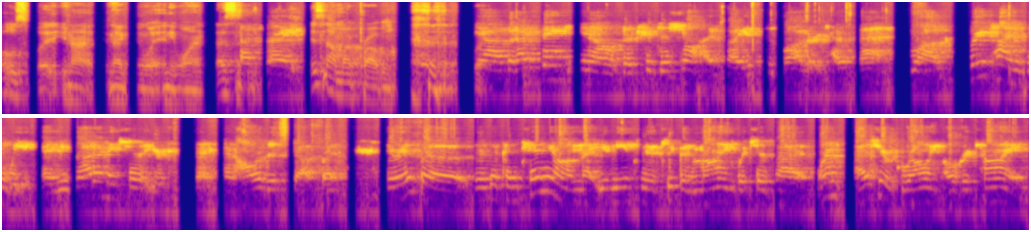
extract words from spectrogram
posts but you're not connecting with anyone. That's, that's right. it's not my problem. Yeah but I think you know the traditional advice to bloggers has been blog three times a week and you've got to make sure that you're consistent and all of this stuff. But there is a there's a continuum that you need to keep in mind which is that when as you're growing over time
